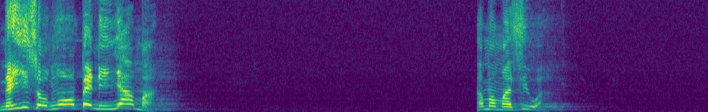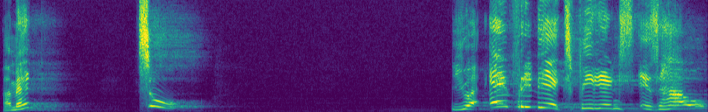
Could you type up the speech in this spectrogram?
na hizo ng'ombe ni nyama ama maziwa. Amen. So your everyday experience is how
